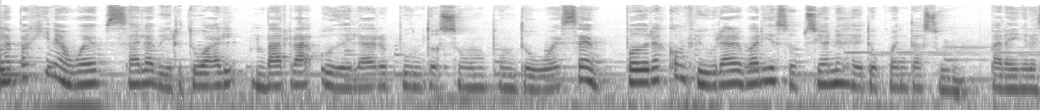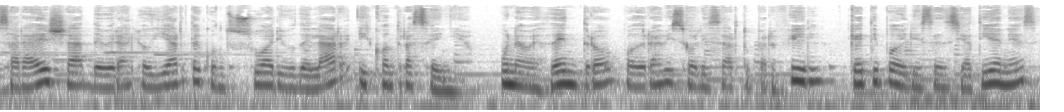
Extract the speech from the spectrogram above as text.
la página web sala virtual barra udelar.zoom.us podrás configurar varias opciones de tu cuenta Zoom. Para ingresar a ella deberás loguearte con tu usuario Udelar y contraseña. Una vez dentro podrás visualizar tu perfil, qué tipo de licencia tienes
